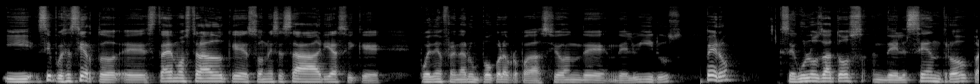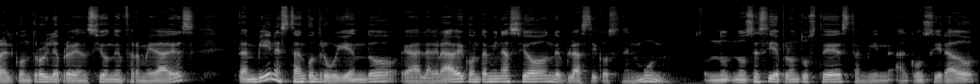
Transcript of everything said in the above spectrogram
Y sí, pues es cierto, eh, está demostrado que son necesarias y que pueden frenar un poco la propagación de, del virus, pero según los datos del Centro para el Control y la Prevención de Enfermedades, también están contribuyendo a la grave contaminación de plásticos en el mundo. No, sé si de pronto ustedes también han considerado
